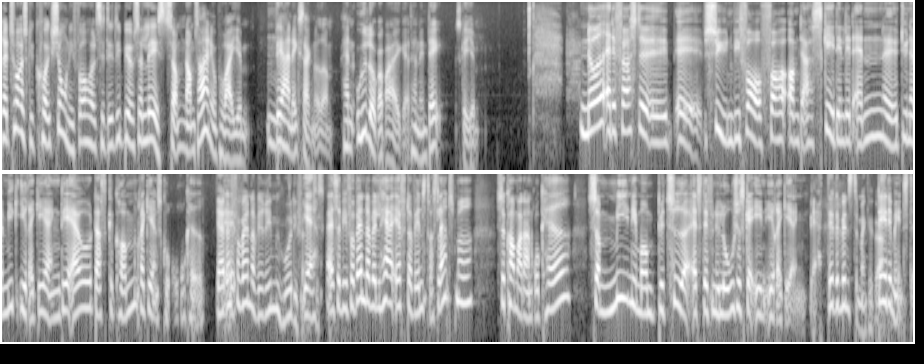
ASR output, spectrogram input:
retoriske korrektion i forhold til det, det bliver jo så læst som, Nå, så er han jo på vej hjem. Mm. Det har han ikke sagt noget om. Han udelukker bare ikke, at han en dag skal hjem. Noget af det første øh, øh, syn, vi får for, om der er sket en lidt anden øh, dynamik i regeringen, det er jo, der skal komme en regeringsrokade. Ja, det Øh, forventer vi rimelig hurtigt, Ja, faktisk. altså vi forventer vel her efter Venstres landsmøde, så kommer der en rokade, som minimum betyder, at Stefanie Lose skal ind i regeringen. Ja, det er det mindste, man kan gøre. Det er det mindste.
